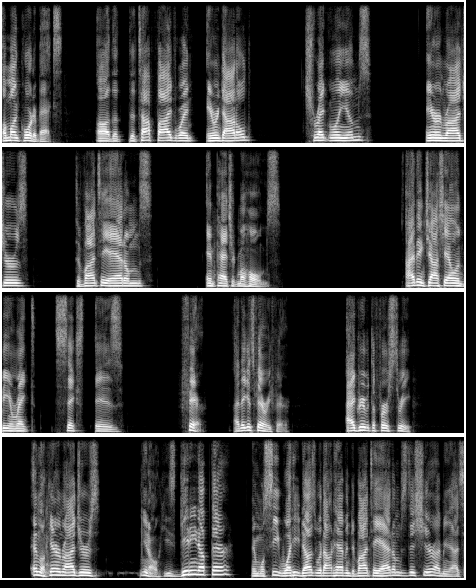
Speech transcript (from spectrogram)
among quarterbacks. Uh, the, the top five went Aaron Donald, Trent Williams, Aaron Rodgers, Davante Adams, and Patrick Mahomes. I think Josh Allen being ranked sixth is fair. I think it's very fair. I agree with the first three. And look, Aaron Rodgers, you know, he's getting up there, and we'll see what he does without having Davante Adams this year. I mean, that's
